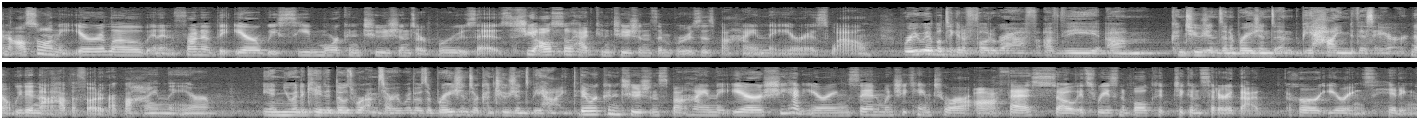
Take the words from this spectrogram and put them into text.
and also on the earlobe and in front of the ear, we see more contusions or bruises. She also had contusions and bruises behind the ear as well. Were you able to get a photograph of the um, contusions and abrasions and behind this ear? No, we did not have a photograph behind the ear. And you indicated those were, I'm sorry, were those abrasions or contusions behind? There were contusions behind the ear. She had earrings in when she came to our office, so it's reasonable to consider that her earrings hitting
